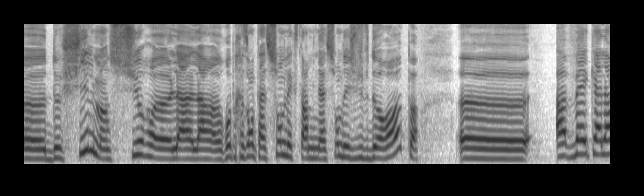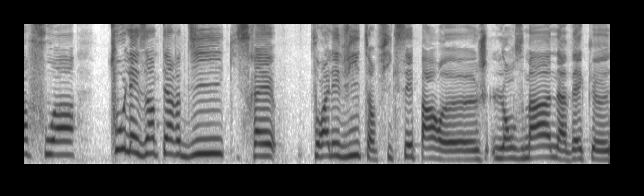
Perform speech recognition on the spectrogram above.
euh, de films sur euh, la, la représentation de l'extermination des Juifs d'Europe, euh, avec à la fois tous les interdits qui seraient pour aller vite, hein, fixés par euh, Lanzmann, avec euh,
